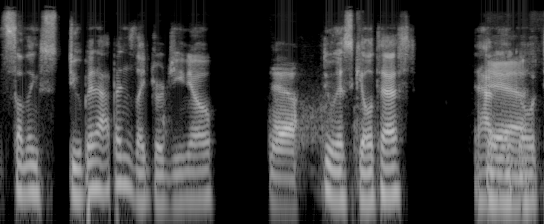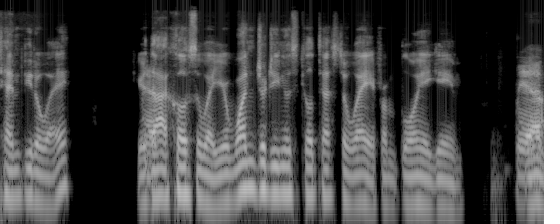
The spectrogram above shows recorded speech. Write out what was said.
something stupid happens, like Jorginho Yeah, doing a skill test and having Yeah. to go 10 feet away. You're Yeah. that close away. You're one Jorginho skill test away from blowing a game. yeah, Yeah.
